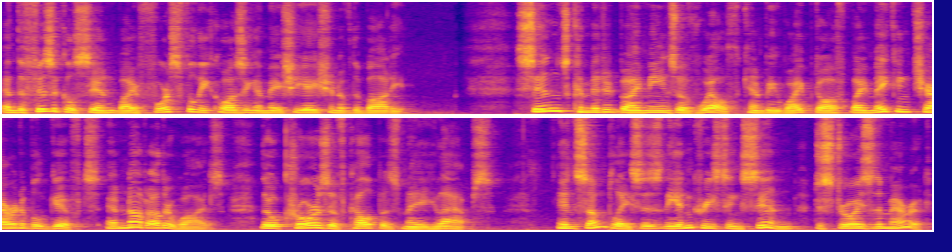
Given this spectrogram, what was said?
and the physical sin by forcefully causing emaciation of the body. Sins committed by means of wealth can be wiped off by making charitable gifts, and not otherwise, though crores of kalpas may elapse. In some places, the increasing sin destroys the merit.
